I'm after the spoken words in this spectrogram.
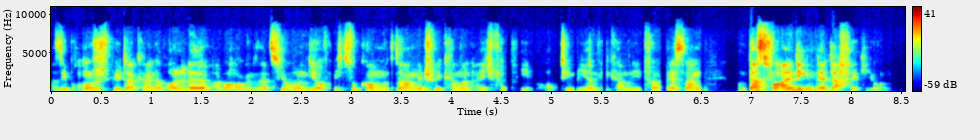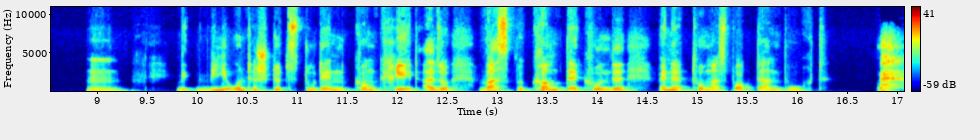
Also die Branche spielt da keine Rolle, aber Organisationen, die auf mich zukommen und sagen, Mensch, wie kann man eigentlich Vertrieb optimieren, wie kann man ihn verbessern? Und das vor allen Dingen in der Dachregion. Wie, wie unterstützt du denn konkret? Also was bekommt der Kunde, wenn er Thomas Bock dann bucht?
